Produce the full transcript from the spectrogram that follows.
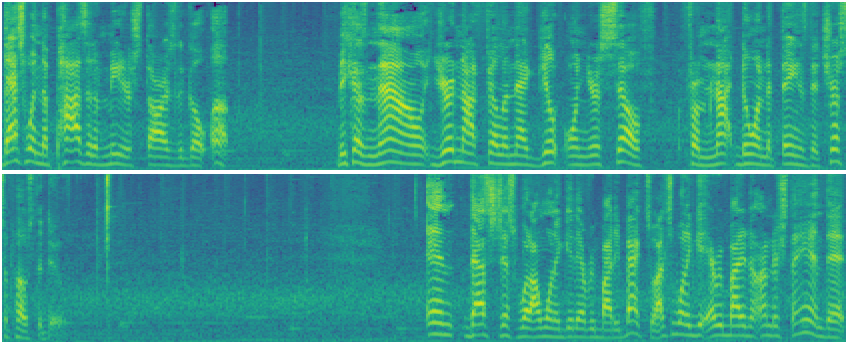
that's when the positive meter starts to go up. Because now you're not feeling that guilt on yourself from not doing the things that you're supposed to do. And that's just what I want to get everybody back to. I just want to get everybody to understand that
